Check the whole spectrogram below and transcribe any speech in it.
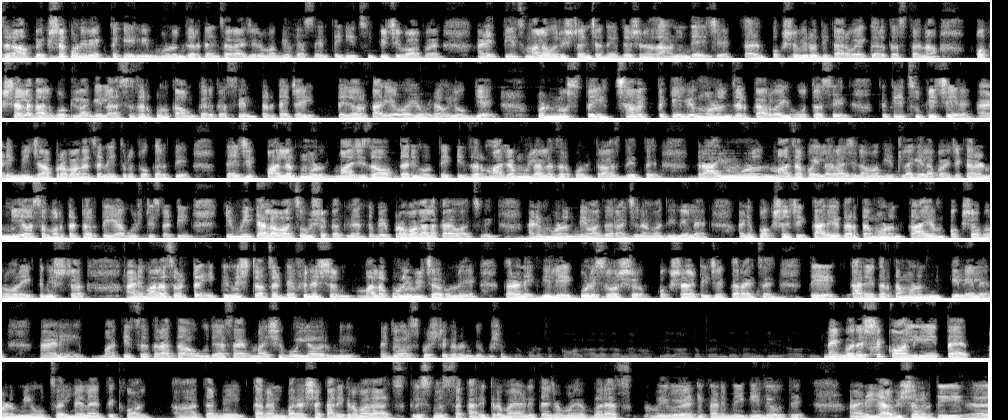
जर अपेक्षा कोणी व्यक्त केली म्हणून जर त्यांचा राजीनामा घेत असेल तर ही चुकीची बाब आहे. आणि तीच मला वरिष्ठांच्या निर्देशनास आणून द्यायची आहे. कारण पक्षविरोधी कारवाई करत असताना पक्षाला गालबोट लागेल असं जर कोण काम करत असेल तर त्याच्याही त्याच्यावर कार्यवाही होणं योग्य आहे. पण नुसतं इच्छा व्यक्त केली म्हणून जर कारवाई होत असेल तर ती चुकीची आहे. आणि मी ज्या प्रभागाचं नेतृत्व करते त्याची पालक म्हणून माझी जबाबदारी होते की जर माझ्या मुलाला जर कोण त्रास देते तर आई म्हणून माझा पहिला राजीनामा घेतला गेला पाहिजे. कारण मी असमर्थ ठरते या गोष्टीसाठी की मी त्याला वाचवू शकत नाही. तर मी प्रभागाला काय वाचवेल आणि म्हणून मी माझा राजीनामा दिलेला आहे. आणि पक्षाची कार्यकर्ता म्हणून कायम पक्षाबरोबर एकनिष्ठ आणि मला असं वाटतं एकनिष्ठाचं डेफिनेशन मला कोणी विचारू नये. कारण गेली एकोणीस वर्ष पक्षासाठी जे करायचंय ते कार्यकर्ता म्हणून मी केलेलं आहे. आणि बाकीचं तर आता उद्या साहेब माझ्याशी बोलल्यावर मी त्याच्यावर स्पष्टीकरण देऊ शकतो. नाही बरेचसे कॉल येत आहेत पण मी उचलले नाही ते कॉल आता मी कारण बऱ्याचशा कार्यक्रमाला आज क्रिसमसचा कार्यक्रम आहे आणि त्याच्यामुळे बऱ्याच वेगवेगळ्या ठिकाणी मी गेले होते. आणि ह्या विषयावरती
